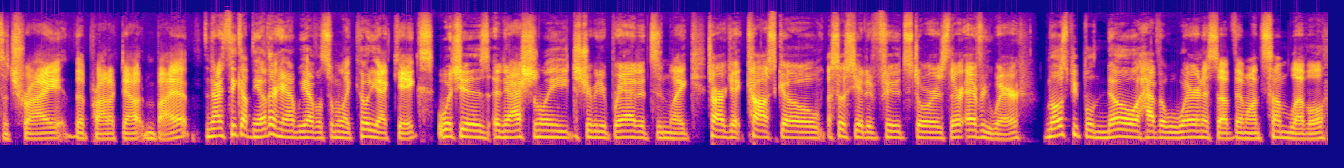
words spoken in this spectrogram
to try the product out and buy it. And I think on the other hand, we have someone like Kodiak Cakes, which is a nationally distributed brand. It's in like Target, Costco, Associated Food stores. They're everywhere. Most people know, have awareness of them on some level.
